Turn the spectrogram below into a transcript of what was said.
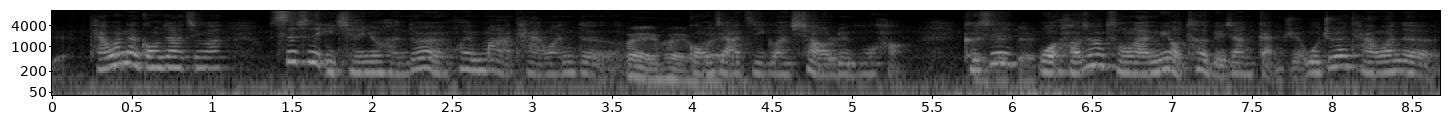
耶。台湾的公家机关，是不是以前有很多人会骂台湾的会会公家机关效率不好？可是我好像从来没有特别这样感觉，我觉得台湾的。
